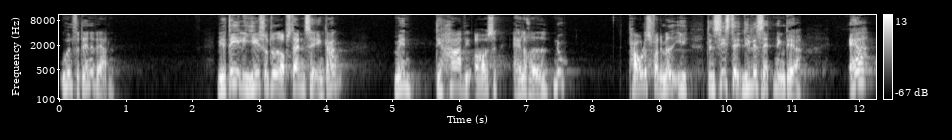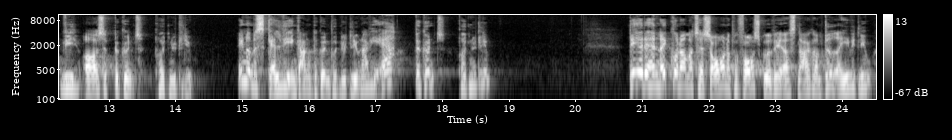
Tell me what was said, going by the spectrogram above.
uden for denne verden. Vi har del i Jesu død og opstandelse engang, men det har vi også allerede nu. Paulus får det med i den sidste lille sætning der. Er vi også begyndt på et nyt liv? Ikke noget med, skal vi engang begynde på et nyt liv? Nej, vi er begyndt på et nyt liv. Det her det handler ikke kun om at tage soverne på forskud ved at snakke om død og evigt liv.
